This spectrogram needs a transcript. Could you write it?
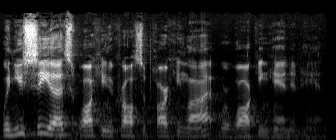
When you see us walking across a parking lot, we're walking hand in hand.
